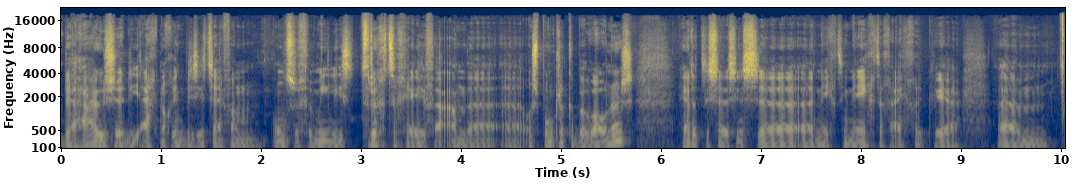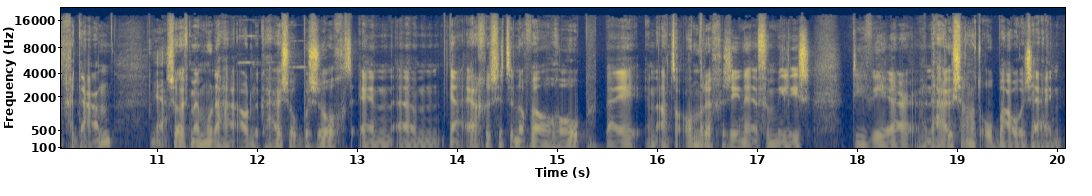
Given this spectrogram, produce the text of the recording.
de huizen die eigenlijk nog in bezit zijn van onze families terug te geven aan de eh, oorspronkelijke bewoners. Ja, dat is eh, sinds eh, eh, 1990 eigenlijk weer ehm, gedaan. Ja. Zo heeft mijn moeder haar ouderlijk huis ook bezocht. En ehm, ja, ergens zit er nog wel hoop bij een aantal andere gezinnen en families die weer hun huis aan het opbouwen zijn.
